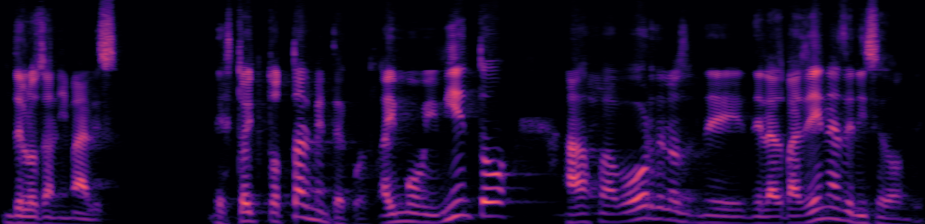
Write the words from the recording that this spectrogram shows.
de los animales. Estoy totalmente de acuerdo. Hay movimiento a favor de, los, de, de las ballenas de ni sé dónde.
